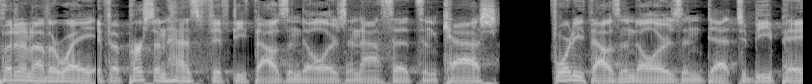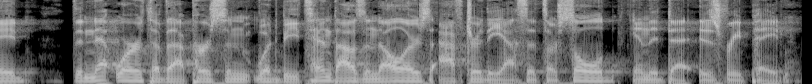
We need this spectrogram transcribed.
Put another way, if a person has $50,000 in assets and cash, $40,000 in debt to be paid, the net worth of that person would be $10,000 after the assets are sold and the debt is repaid.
